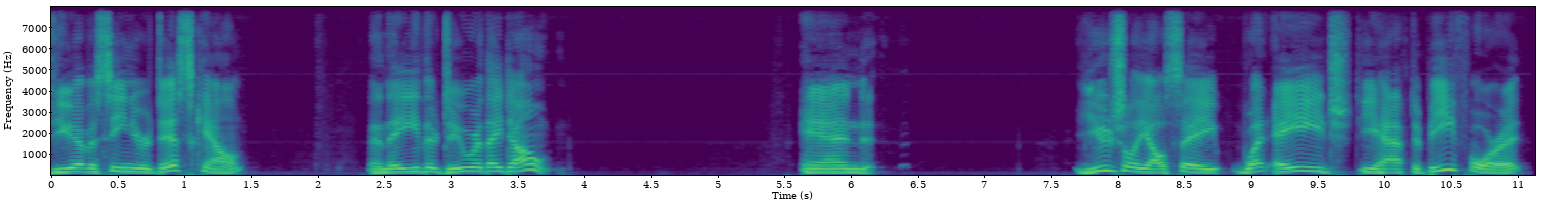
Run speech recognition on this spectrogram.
Do you have a senior discount? And they either do or they don't. And usually I'll say, What age do you have to be for it?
